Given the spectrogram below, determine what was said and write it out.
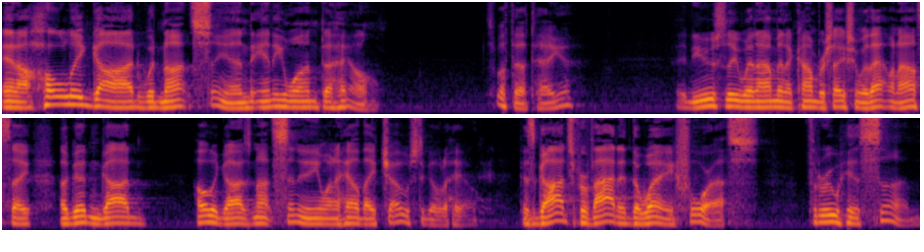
and a holy God would not send anyone to hell. That's what they'll tell you. And usually, when I'm in a conversation with that one, I'll say, A good and God, holy God's not sending anyone to hell. They chose to go to hell. Because God's provided the way for us through His Son.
